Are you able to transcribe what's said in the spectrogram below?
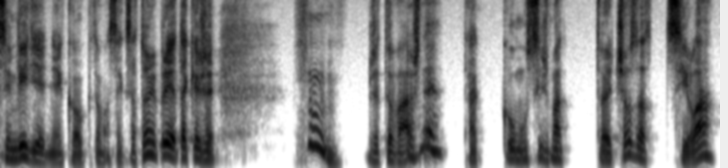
musím vidieť niekoho, kto má sex. A to mi príde také, že hm, že to vážne? Takú musíš mať, to je čo za sila,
